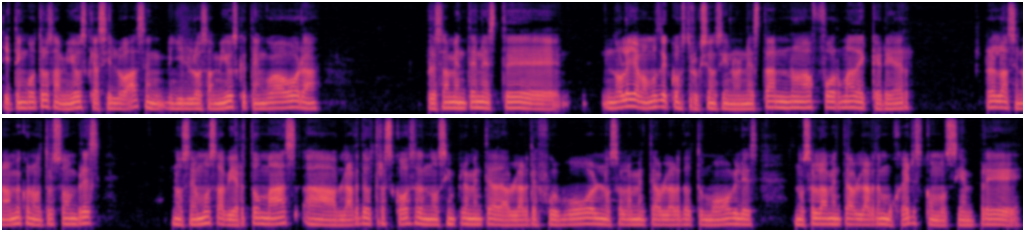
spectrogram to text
Y tengo otros amigos que así lo hacen, y los amigos que tengo ahora, precisamente en este, no le llamamos de construcción, sino en esta nueva forma de querer relacionarme con otros hombres, nos hemos abierto más a hablar de otras cosas, no simplemente a hablar de fútbol, no solamente a hablar de automóviles, no solamente a hablar de mujeres, como siempre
